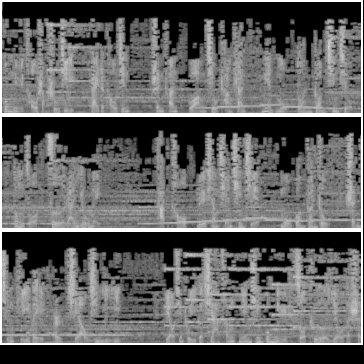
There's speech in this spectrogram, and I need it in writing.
宫女头上梳髻，戴着头巾，身穿广袖长衫，面目端庄清秀，动作自然优美。他的头略向前倾斜，目光专注，神情疲惫而小心翼翼，表现出一个下层年轻宫女所特有的神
